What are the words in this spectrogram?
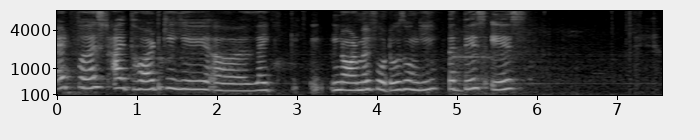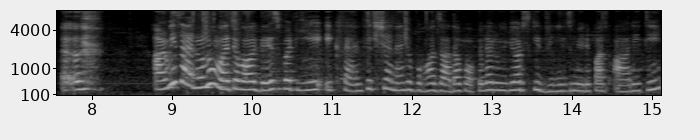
at first I thought कि ये लाइक नॉर्मल फ़ोटोज़ होंगी but this is army I don't know much about this but ये एक फ़ैन फिक्शन है जो बहुत ज़्यादा पॉपुलर हुई है और इसकी रील्स मेरे पास आ रही थी।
